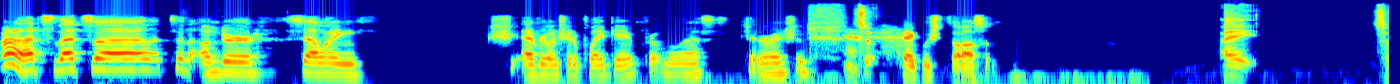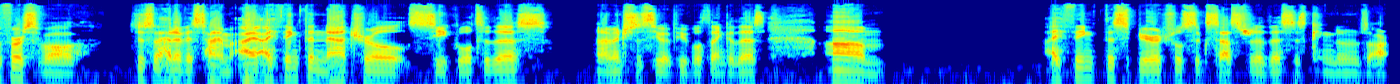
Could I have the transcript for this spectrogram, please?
Oh, that's that's uh that's an underselling. Everyone should have played game from the last generation. So- Vanquish is awesome. I so first of all, just ahead of his time, I, I think the natural sequel to this. and I'm interested to see what people think of this. Um, I think the spiritual successor to this is Kingdoms Ar-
